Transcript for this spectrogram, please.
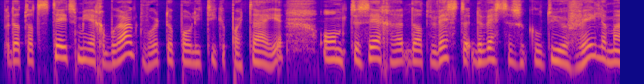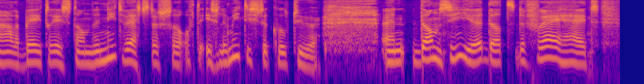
dat dat steeds meer gebruikt wordt door politieke partijen... om te zeggen dat Westen, de westerse cultuur vele malen beter is... dan de niet-westerse of de islamitische cultuur. En dan zie je dat de vrijheid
